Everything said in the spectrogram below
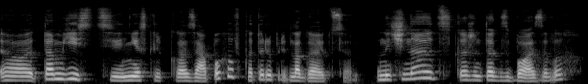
А, там есть несколько запахов, которые предлагаются. Начинают, скажем так, с базовых.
